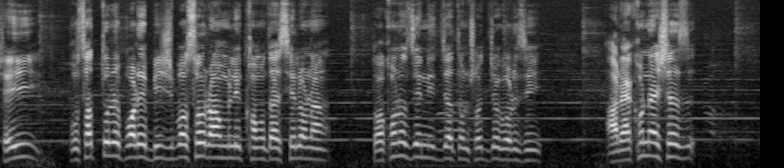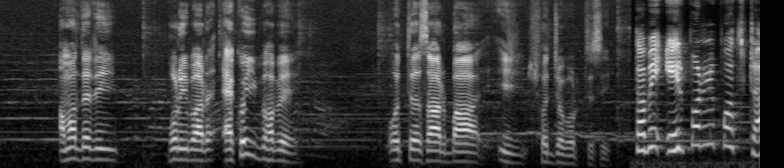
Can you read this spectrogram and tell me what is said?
সেই পঁচাত্তরের পরে বিশ বছর আওয়ামী লীগ ক্ষমতায় ছিল না, তখনও যে নির্যাতন সহ্য করেছি, আর এখন এসে আমাদের এই পরিবার একইভাবে অত্যাচার বা ই সহ্য করতেছি। তবে এরপরের পথটা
